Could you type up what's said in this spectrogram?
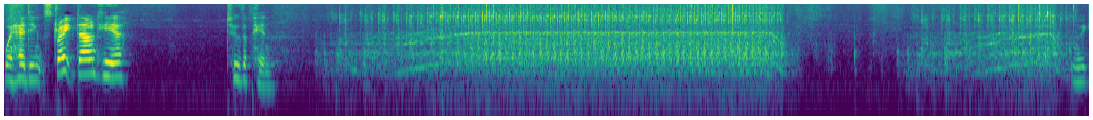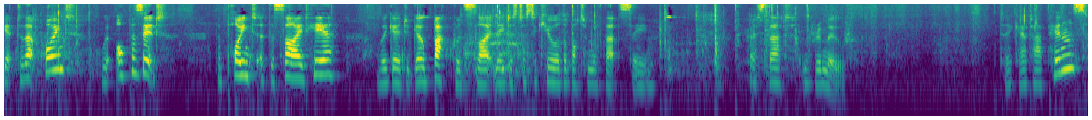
We're heading straight down here to the pin. When we get to that point, we're opposite the point at the side here. We're going to go backwards slightly just to secure the bottom of that seam. Press that and remove. Take out our pins.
